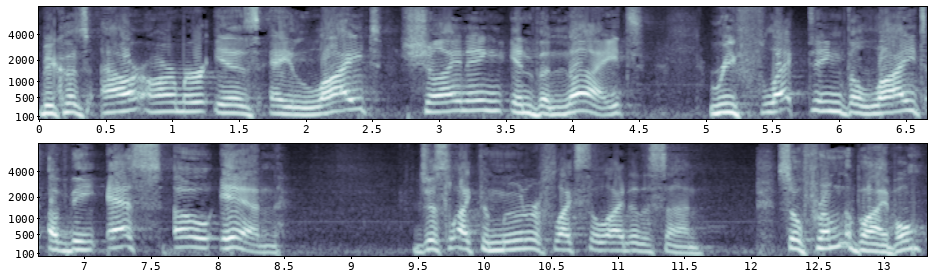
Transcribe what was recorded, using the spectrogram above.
because our armor is a light shining in the night, reflecting the light of the S O N, just like the moon reflects the light of the sun. So, from the Bible,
